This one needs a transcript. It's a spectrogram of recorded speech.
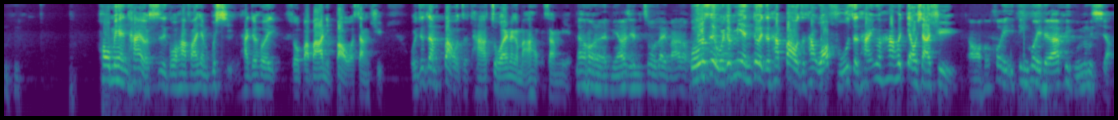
后面他有试过，他发现不行，他就会说：“爸爸，你抱我上去。”我就这样抱着他坐在那个马桶上面。然后呢，你要先坐在马桶，不是，我就面对着他，抱着他，我要扶着他，因为他会掉下去。哦，会一定会的啊，屁股那么小，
